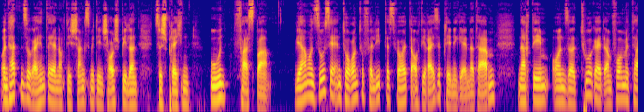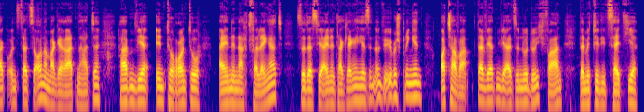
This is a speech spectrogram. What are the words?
und hatten sogar hinterher noch die Chance, mit den Schauspielern zu sprechen. Unfassbar. Wir haben uns so sehr in Toronto verliebt, dass wir heute auch die Reisepläne geändert haben. Nachdem unser Tourguide am Vormittag uns dazu auch nochmal geraten hatte, haben wir in Toronto eine Nacht verlängert, so dass wir einen Tag länger hier sind und wir überspringen Ottawa. Da werden wir also nur durchfahren, damit wir die Zeit hier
